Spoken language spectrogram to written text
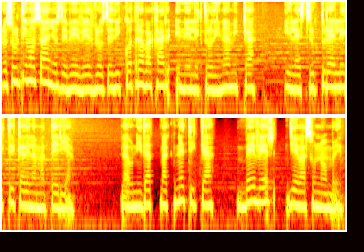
Los últimos años de Weber los dedicó a trabajar en electrodinámica y la estructura eléctrica de la materia. La unidad magnética Weber lleva su nombre.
